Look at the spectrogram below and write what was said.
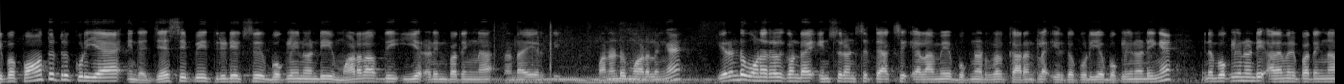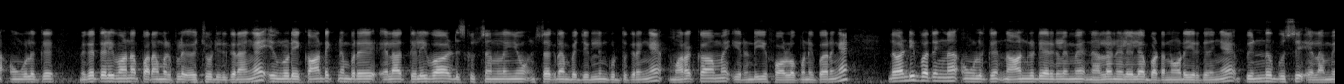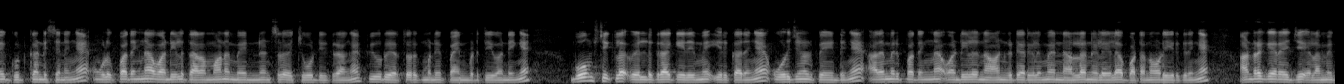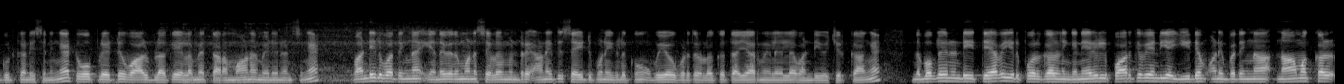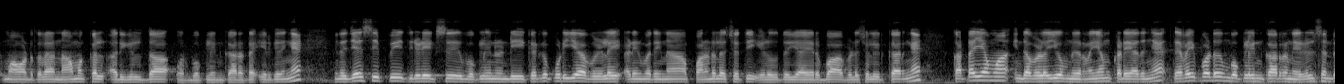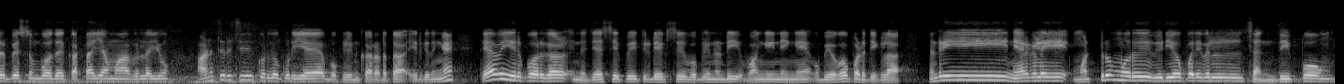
இப்போ பார்த்துட்ருக்கக்கூடிய இந்த ஜேசிபி த்ரீ டிஎக்ஸ் பொக்லைன் வண்டி மாடல் ஆஃப் தி இயர் அப்படின்னு பார்த்தீங்கன்னா ரெண்டாயிரத்தி பன்னெண்டு மாடலுங்க. இரண்டு ஓனர்கள் கொண்ட இன்சூரன்ஸ் டேக்ஸி எல்லாமே புக் நாட்கள் கரண்ட்டில் இருக்கக்கூடிய பொக்லின் வண்டிங்க. இந்த பொக்லின் வண்டி அதே மாதிரி பார்த்தீங்கன்னா உங்களுக்கு மிக தெளிவான பராமரிப்பில் வச்சு ஓட்டிருக்கிறாங்க இவங்களுடைய காண்டாக்ட் நம்பரு எல்லா தெளிவாக டிஸ்கிரிப்ஷன்லையும் இன்ஸ்டாகிராம் பேஜ்லையும் கொடுத்துக்கிறேங்க. மறக்காமல் இரண்டையும் ஃபாலோ பண்ணி பாருங்கள் இந்த வண்டி பார்த்தீங்கன்னா உங்களுக்கு நான்கு டயர்களுமே நல்ல நிலையில் பட்டனோடு இருக்குதுங்க. பின்னு புஷ் எல்லாமே குட் கண்டிஷனுங்க உங்களுக்கு பார்த்தீங்கன்னா வண்டியில் தரமான மெயின்டெனன்ஸில் வச்சு ஓட்டியிருக்காங்க பியூர் எர்த்தவருக்கு மட்டும் பயன்படுத்தி வண்டிங்க. பூம் ஸ்டிக்கில் வெல்டு கிராக் எதுவுமே இருக்காதுங்க. ஒரிஜினல் பெயிண்ட்டுங்க அதே மாதிரி பார்த்தீங்கன்னா வண்டியில் நான்கு டயர்களுமே நல்ல நிலையில் பட்டனோடு இருக்குதுங்க. அண்டர் கேரேஜ் எல்லாமே குட் கண்டிஷனுங்க டோ பிளேட்டு வால் பிளாக்கு எல்லாமே தரமான மெயின்டெனன்ஸுங்க வண்டியில் பார்த்தீங்கன்னா எந்த விதமான செலவுமின்றி அனைத்து சைட்டு பணிகளுக்கும் உபயோகப்படுத்துகிற அளவுக்கு தயார் நிலையில் வண்டி வச்சுருக்காங்க. இந்த பொக்லைன் வண்டி தேவை இருப்பவர்கள் நீங்கள் நேரில் பார்க்க வேண்டிய இடம் அப்படின்னு பார்த்தீங்கன்னா நாமக்கல் மாவட்டத்தில் நாமக்கல் அருகில் தான் ஒரு பொக்லைன் காரட்டை இருக்குதுங்க. இந்த ஜேசிபி த்ரீ டிஎக்ஸ் பொக்லைன் வண்டி கேட்கக்கூடிய விலை அப்படின்னு பார்த்தீங்கன்னா பன்னெண்டு லட்சத்தி எழுபத்தையாயிரம் ரூபாய். விலை சொல்லியிருக்காருங்க கட்டாயமாக இந்த விலையும் நிர்ணயம் கிடையாதுங்க. தேவைப்படும் பொக்லின்காரர் நேரில் சென்று பேசும்போது கட்டாயமாக விலையும் அனுசரித்து கொடுக்கக்கூடிய பொக்லின் தான் இருக்குதுங்க. தேவை இருப்பவர்கள் இந்த ஜேசிபி த்ரீ எக்ஸ் பொக்லின் வண்டி வாங்கி நீங்கள் உபயோகப்படுத்திக்கலாம். நன்றி நேர்களே. மற்றும் ஒரு வீடியோ பதிவில் சந்திப்போம்.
